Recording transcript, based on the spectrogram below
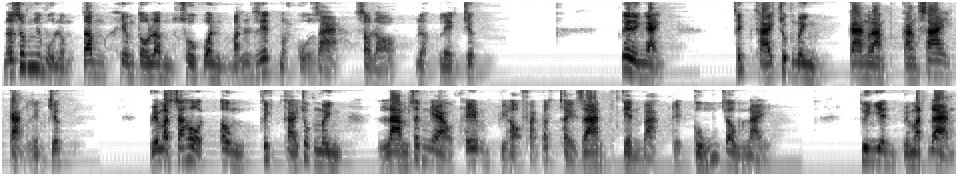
Nó giống như vụ lồng tâm khi ông Tô Lâm xu quân bắn giết một cụ già sau đó được lên chức. Đây là hình ảnh Thích Thái Trúc Minh càng làm càng sai càng lên chức. Về mặt xã hội, ông Thích Thái Trúc Minh làm dân nghèo thêm vì họ phải mất thời gian và tiền bạc để cúng cho ông này. Tuy nhiên về mặt đảng,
